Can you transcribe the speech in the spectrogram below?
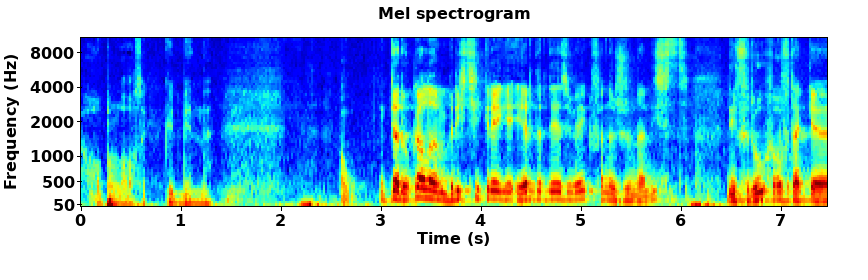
Hopeloze kutbende. Ik had ook al een bericht gekregen eerder deze week van een journalist die vroeg of dat ik eh,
